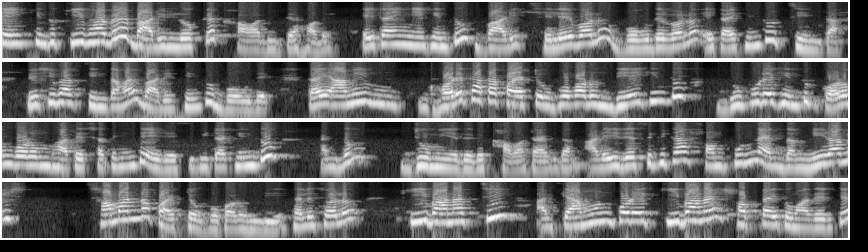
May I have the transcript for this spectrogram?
নেই, কিন্তু কীভাবে বাড়ির লোককে খাওয়া দিতে হবে? এটাই নিয়ে কিন্তু বাড়ির ছেলে বলো, বউদের বলো, এটাই কিন্তু চিন্তা। বেশিরভাগ চিন্তা হয় বাড়ির কিন্তু বউদের। তাই আমি ঘরে থাকা কয়েকটা উপকরণ দিয়েই কিন্তু দুপুরে কিন্তু গরম গরম ভাতের সাথে কিন্তু এই রেসিপিটা কিন্তু একদম জমিয়ে দেবে খাওয়াটা একদম। আর এই রেসিপিটা সম্পূর্ণ একদম নিরামিষ, সামান্য কয়েকটা উপকরণ দিয়ে। তাহলে চলো, কি বানাচ্ছি আর কেমন করে কি বানাই সবটাই তোমাদেরকে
